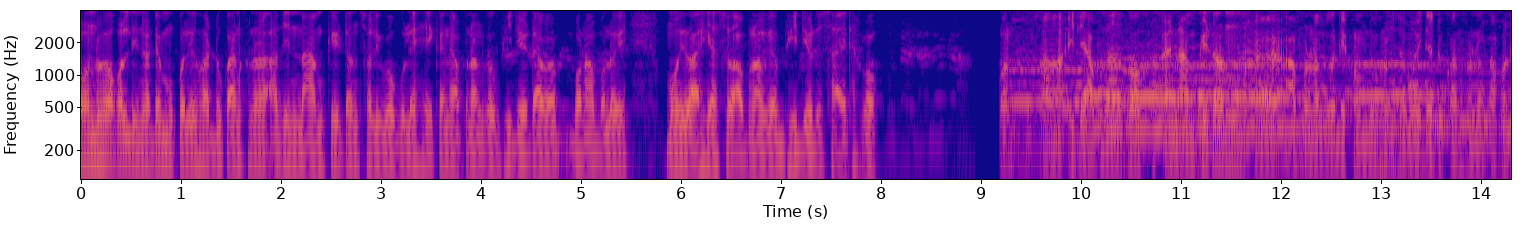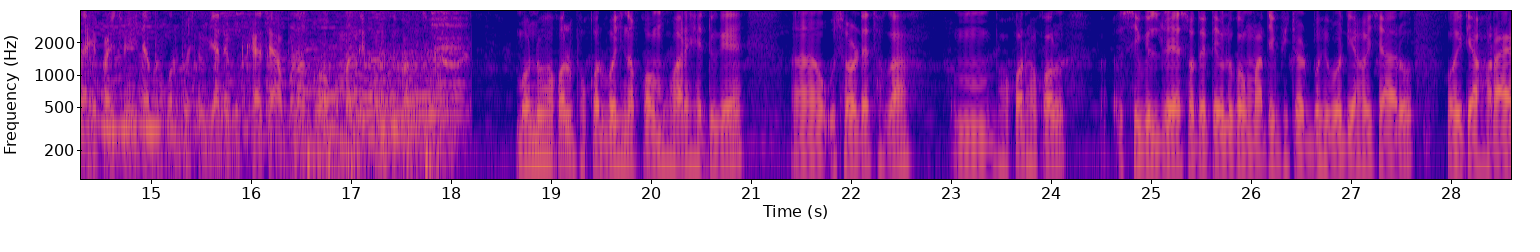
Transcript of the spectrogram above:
বন্ধুসকল দিনতে মুকলি হোৱা দোকানখনৰ আজি নাম কীৰ্তন চলিব বোলে। সেইকাৰণে আপোনালোকক ভিডিঅ' এটা বনাবলৈ ময়ো আহি আছোঁ। আপোনালোকে ভিডিঅ'টো চাই থাকক। এতিয়া আপোনালোকক নাম কীৰ্তন আপোনালোকক দেখুৱাম বুলি ভাবিছোঁ। মই এতিয়া দোকানখনৰ কাষত আহি পাইছোঁ। এতিয়া ভকত বৈষ্ণৱ ইয়াতে গোট খাই আছে। আপোনালোকক অকণমান দেখুৱাম বুলি ভাবিছোঁ। বন্ধুসকল ভকত বৈষ্ণৱ কম হোৱাৰ হেতুকে ওচৰতে থকা ভকতসকল চিভিল ড্ৰেছতে তেওঁলোকক মাতি ভিতৰত বহিব দিয়া হৈছে আৰু এতিয়া শৰাই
